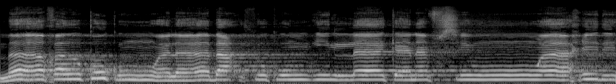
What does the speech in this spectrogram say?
ما خلقكم ولا بعثكم إلا كنفس واحدة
